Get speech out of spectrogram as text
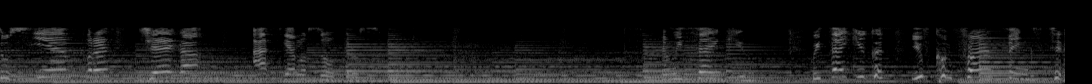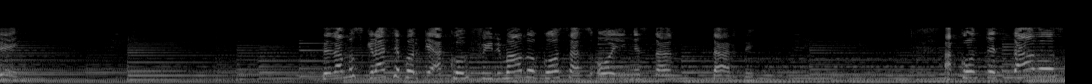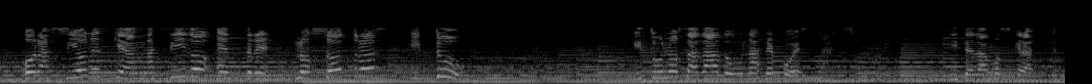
tú siempre llegas hacia. And we thank you. We thank you because you've confirmed things today. Te damos gracias porque ha confirmado cosas hoy en esta tarde. Ha contestado oraciones que han nacido entre nosotros y tú. Y tú nos has dado unas respuestas. Y te damos gracias,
